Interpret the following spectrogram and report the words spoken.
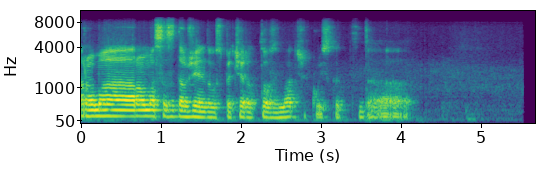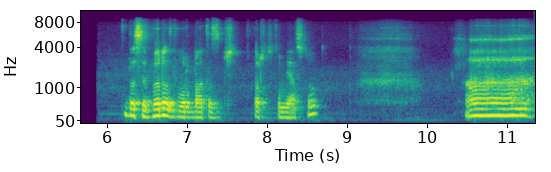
Рома, Рома са задължени да го спечелят този матч, ако искат да, да се върнат в борбата за четвъртото място. А,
